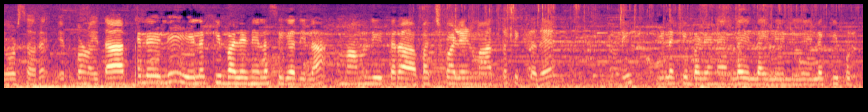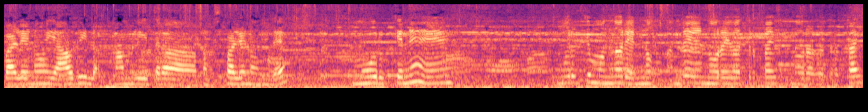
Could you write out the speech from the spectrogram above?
ಜೋಡ್ಸವ್ರೆ. ಎತ್ಕೊಂಡು ಹೋಯ್ತಾ ಇಲ್ಲಿ ಏಲಕ್ಕಿ ಬಾಳೆಹಣ್ಣೆಲ್ಲ ಸಿಗೋದಿಲ್ಲ. ಮಾಮೂಲಿ ಈ ಥರ ಪಚ್ಚ ಬಾಳೆಹಣ್ಣು ಮಾತ್ರ ಸಿಗ್ತದೆ. ನೋಡಿ, ಏಲಕ್ಕಿ ಬಾಳೆಹಣ್ಣೆಲ್ಲ ಇಲ್ಲ ಇಲ್ಲಿ ಇಲ್ಲಿ ಏಲಕ್ಕಿ ಪುಟ್ಟ ಬಾಳೆಹಣ್ಣು ಯಾವುದೂ ಇಲ್ಲ. ಮಾಮೂಲಿ ಈ ಥರ ಪಚ್ಚ ಬಾಳೆಹಣ್ಣು ಒಂದೇ. ಮೂರಕ್ಕೆ ಮೂರಕ್ಕೆ ಮುನ್ನೂರು ಹೆಣ್ಣು. ಅಂದರೆ ನೂರೈವತ್ತು ರೂಪಾಯಿ ನೂರೈವತ್ತು ರೂಪಾಯಿ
